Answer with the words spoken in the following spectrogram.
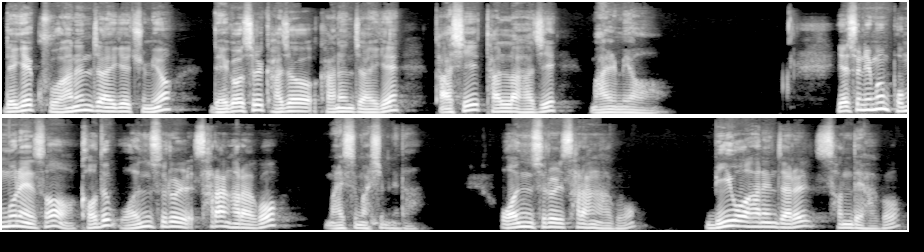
내게 구하는 자에게 주며 내 것을 가져가는 자에게 다시 달라 하지 말며. 예수님은 본문에서 거듭 원수를 사랑하라고 말씀하십니다. 원수를 사랑하고 미워하는 자를 선대하고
